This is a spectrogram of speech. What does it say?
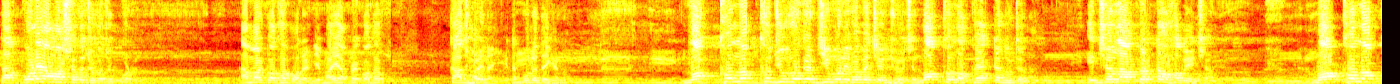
তারপরে আমার সাথে যোগাযোগ করেন। আমার কথা বলেন যে, ভাই, আপনার কথা কাজ হয় নাই। এটা বলে দেখে না লক্ষ লক্ষ যুবকের জীবন এভাবে চেঞ্জ হয়েছে। লক্ষ লক্ষ, একটা দুটা না। ইনশাল্লাহ আপনারটাও হবে ইনশাল্লাহ লক্ষ লক্ষ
